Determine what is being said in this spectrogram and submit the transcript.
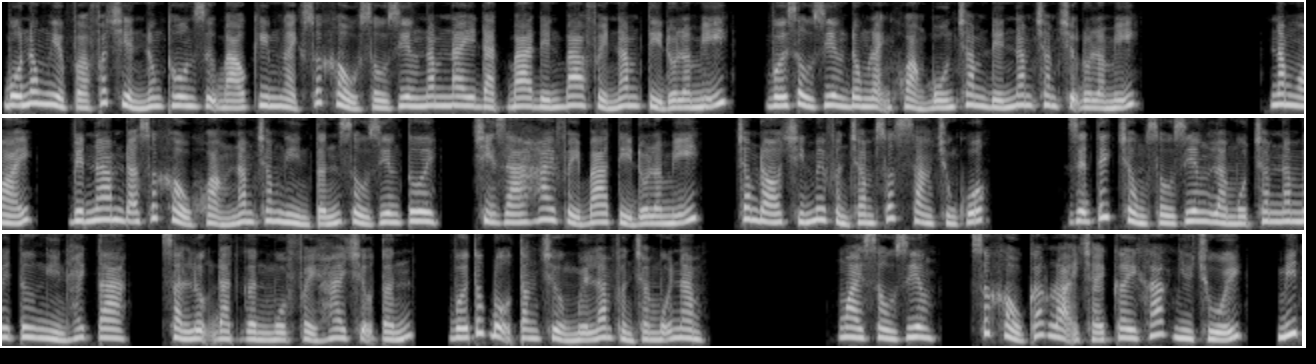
Bộ Nông nghiệp và Phát triển nông thôn dự báo kim ngạch xuất khẩu sầu riêng năm nay đạt 3 đến 3,5 tỷ đô la Mỹ, với sầu riêng đông lạnh khoảng 400 đến 500 triệu đô la Mỹ. Năm ngoái, Việt Nam đã xuất khẩu khoảng 500.000 tấn sầu riêng tươi, trị giá 2,3 tỷ đô la Mỹ, trong đó 90% xuất sang Trung Quốc. Diện tích trồng sầu riêng là 154.000 ha, sản lượng đạt gần 1,2 triệu tấn, với tốc độ tăng trưởng 15% mỗi năm. Ngoài sầu riêng, xuất khẩu các loại trái cây khác như chuối, mít,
